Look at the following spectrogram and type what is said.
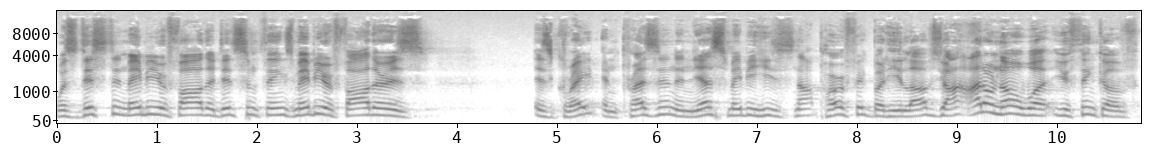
was distant. Maybe your father did some things. Maybe your father is, is great and present. And yes, maybe he's not perfect, but he loves you. I, I don't know what you think of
